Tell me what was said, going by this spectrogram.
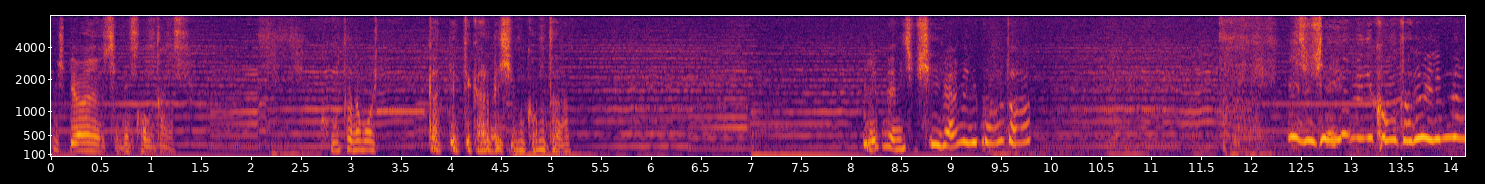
Keşke ben ölseydim komutanım. Komutanım o katletti kardeşimi komutanım. Elimden hiçbir şey gelmedi komutanım. Hiçbir şey gelmedi komutanım elimden.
